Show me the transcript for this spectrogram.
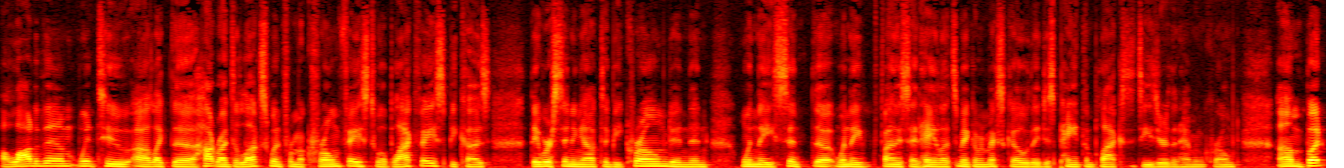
A lot of them went to uh, like the Hot Rod Deluxe went from a chrome face to a black face because they were sending out to be chromed. And then when they sent the when they finally said, "Hey, let's make them in Mexico," they just paint them black because it's easier than having chromed. Um, but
